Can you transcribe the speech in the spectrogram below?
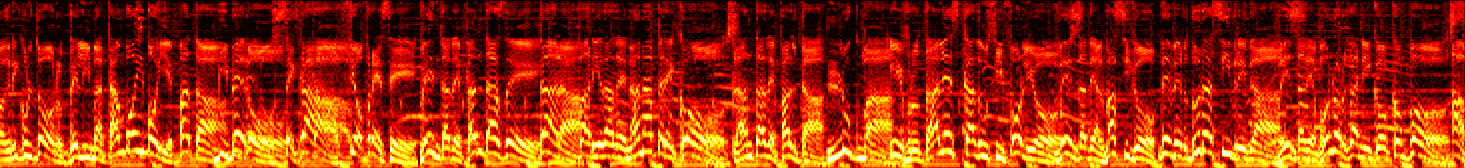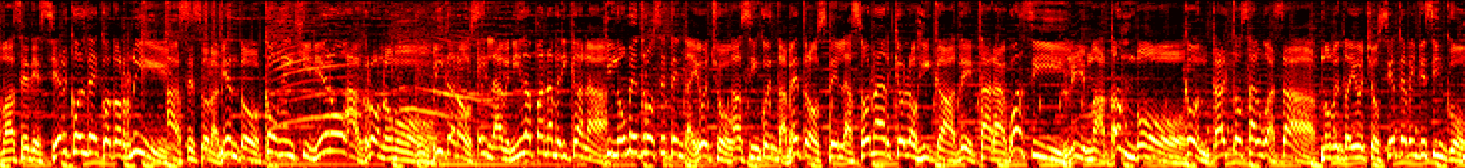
Agricultor de Limatambo y Boyepata, Vivero Seca te ofrece venta de plantas de Tara, variedad de nana precoz, planta de palta, lucma y frutales caducifolio, venta de almácigo, de verduras híbridas, venta de abono orgánico compost, a base de estiércol de codorniz, asesoramiento con ingeniero agrónomo. Ubícanos en la avenida Panamericana, kilómetro 78 a 50 metros de la zona arqueológica de Taraguasi, Limatambo. Contactos al WhatsApp 98725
